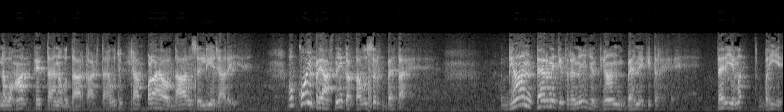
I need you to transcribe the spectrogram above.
न वो हाथ फेंकता है, न वो धार काटता है। वो चुपचाप पड़ा है और धार उसे लिए जा रही है। वो कोई प्रयास नहीं करता, वो सिर्फ़ बहता है। ध्यान तैरने की तरह नहीं है, ध्यान बहने की तरह है। तैरिए मत, बहिए।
